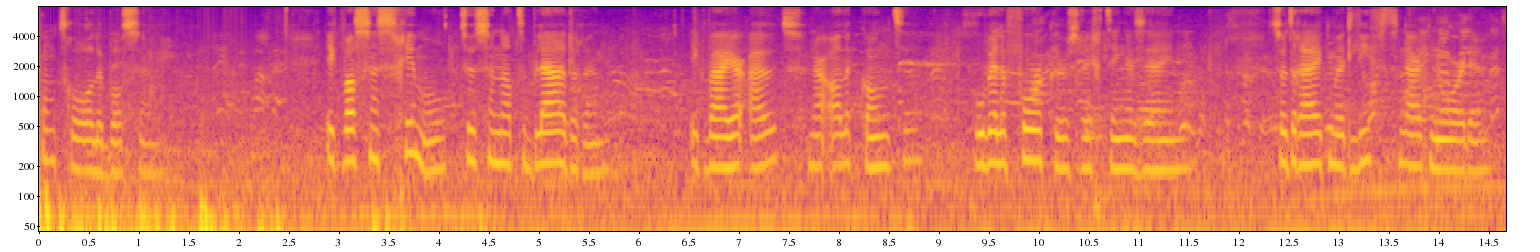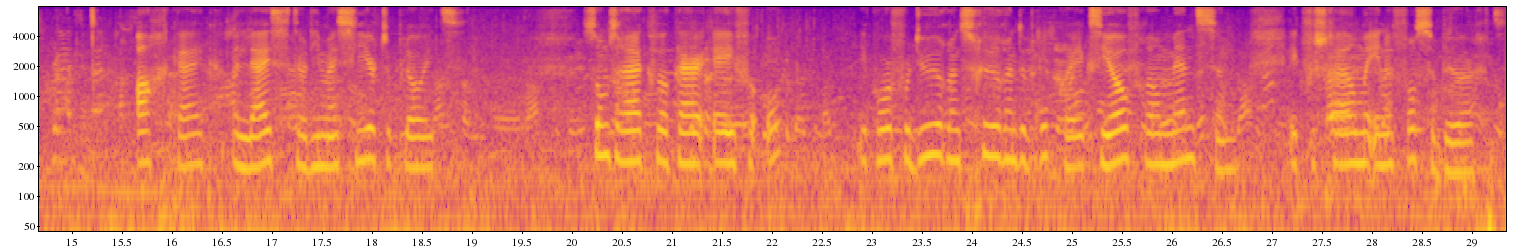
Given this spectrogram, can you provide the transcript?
Controlebossen. Ik was een schimmel tussen natte bladeren. Ik waai eruit naar alle kanten, hoewel er voorkeursrichtingen zijn. Zodra ik me het liefst naar het noorden. Ach, kijk, een lijster die mijn slierte plooit. Soms raken we elkaar even op. Ik hoor voortdurend schurende broeken. Ik zie overal mensen. Ik verschuil me in een vossenburgt.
